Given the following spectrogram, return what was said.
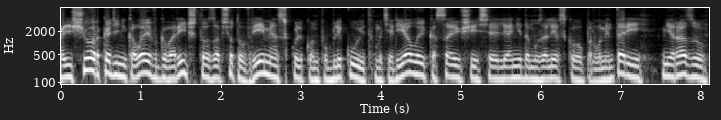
А еще Аркадий Николаев говорит, что за все то время, сколько он публикует материалы, касающиеся Леонида Музалевского, парламентарий ни разу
